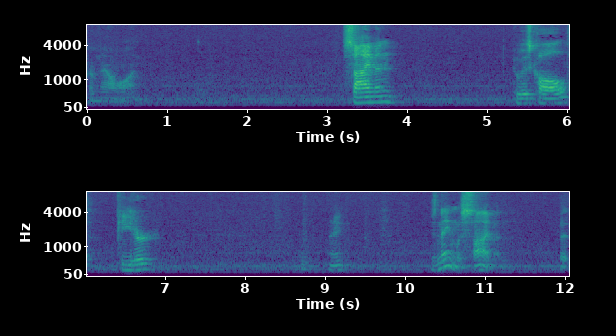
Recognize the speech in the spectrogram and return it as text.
from now on. Simon, who is called Peter, right? His name was Simon, but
